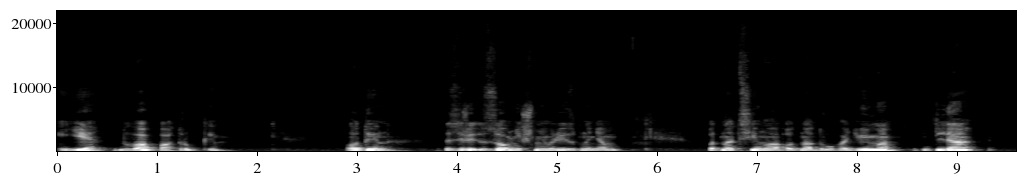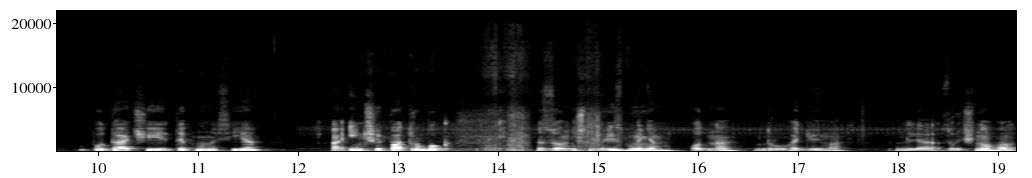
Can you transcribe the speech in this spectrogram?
є два патрубки. Один з зовнішнім різьбленням 1,1 дюйма для подачі теплоносія, а інший патрубок з зовнішнім різьбленням 1-2 дюйма для зручного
